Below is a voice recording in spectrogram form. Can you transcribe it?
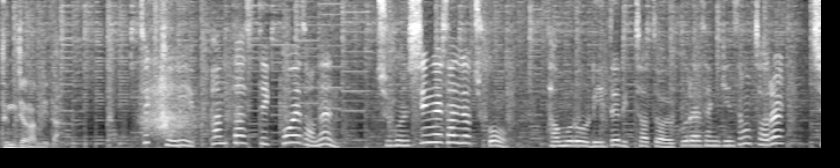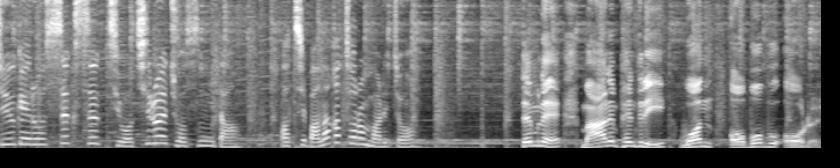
등장합니다. 특히 판타스틱 4에서는 죽은 씽을 살려주고 덤으로 리드 리처드 얼굴에 생긴 상처를 지우개로 쓱쓱 지워 치료해 주었습니다. 마치 만화가처럼 말이죠. 때문에 많은 팬들이 One Above All을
